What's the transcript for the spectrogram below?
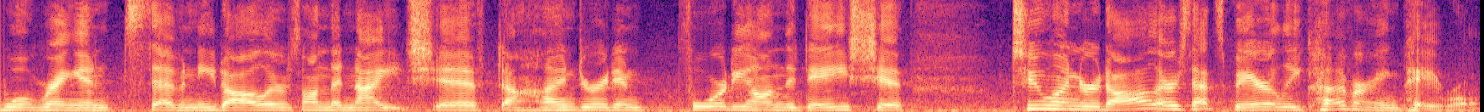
we'll ring in $70 on the night shift, 140 on the day shift. $200, that's barely covering payroll.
